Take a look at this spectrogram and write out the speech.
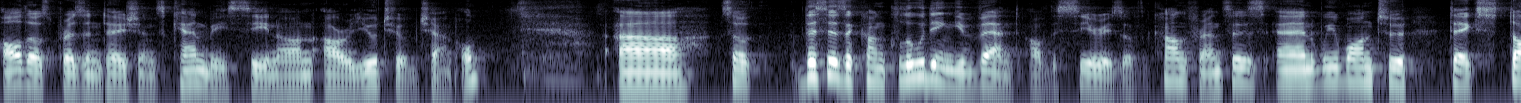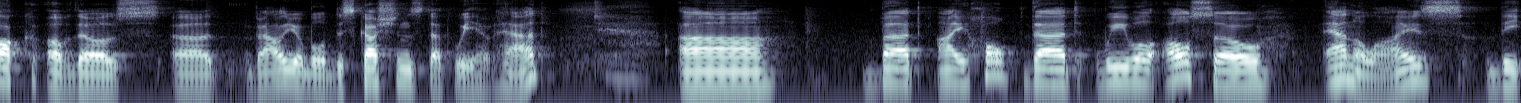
all those presentations can be seen on our YouTube channel. Uh, so this is a concluding event of the series of the conferences, and we want to take stock of those uh, valuable discussions that we have had. Uh, but I hope that we will also analyze the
